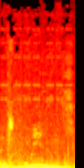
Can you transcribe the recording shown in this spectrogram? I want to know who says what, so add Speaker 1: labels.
Speaker 1: Edward wins.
